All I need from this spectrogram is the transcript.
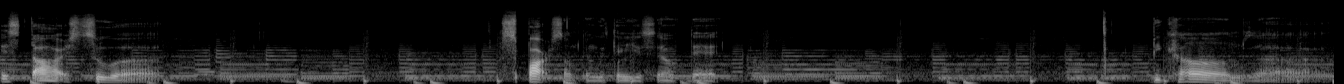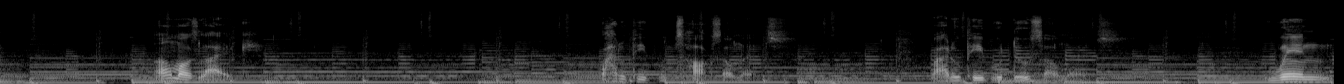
It starts to uh, spark something within yourself that becomes uh, almost like why do people talk so much? Why do people do so much? When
